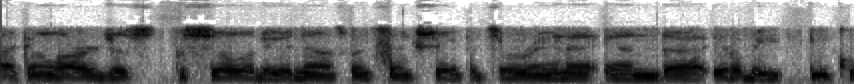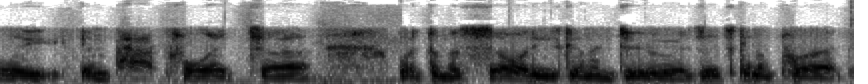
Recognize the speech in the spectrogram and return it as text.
second largest facility announcement since Chaifetz Arena, and uh, it'll be equally impactful. It uh, what the facility is going to do is it's going to put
